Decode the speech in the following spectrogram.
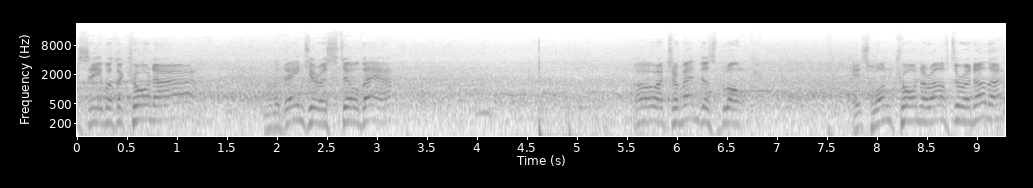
Messi with the corner. Well, the danger is still there. Oh, a tremendous block. It's one corner after another.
